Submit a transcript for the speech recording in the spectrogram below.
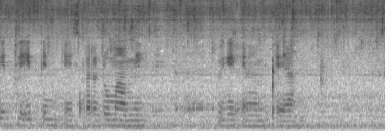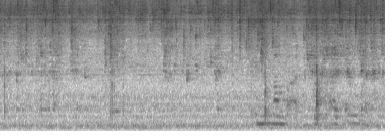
Liit-liitin guys para dumami. Bigay ka namin kaya. hindi man ba at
